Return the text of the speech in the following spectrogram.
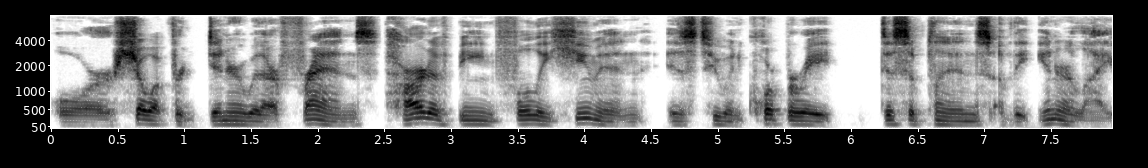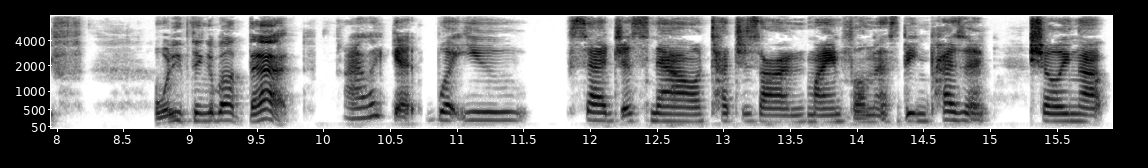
or show up for dinner with our friends. Part of being fully human is to incorporate disciplines of the inner life. What do you think about that? I like it. What you said just now touches on mindfulness, being present, showing up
